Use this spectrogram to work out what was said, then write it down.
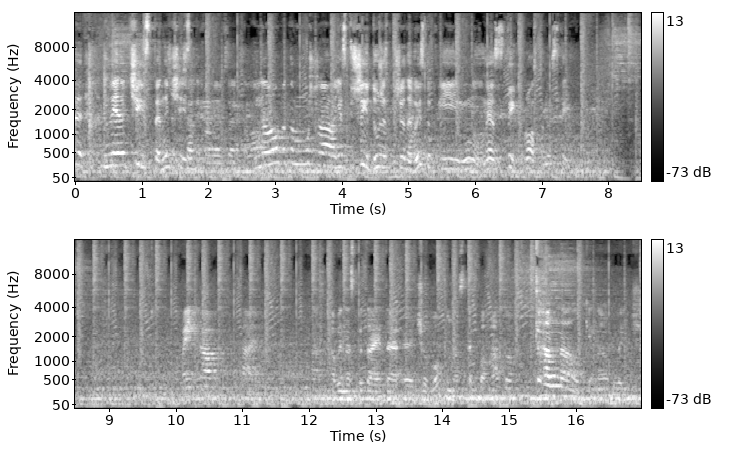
не, не чисте, не чисте. Ну, тому що я спішив, дуже спішив на виступ і ну, не встиг, просто не встиг. А ви нас питаєте, е, чого у нас так багато каналки на обличчі?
